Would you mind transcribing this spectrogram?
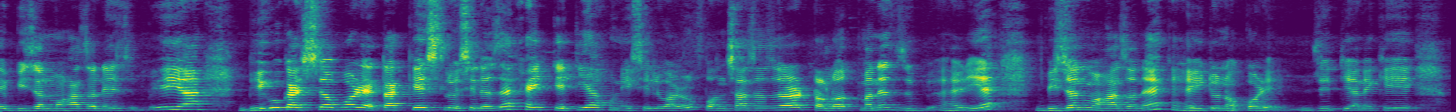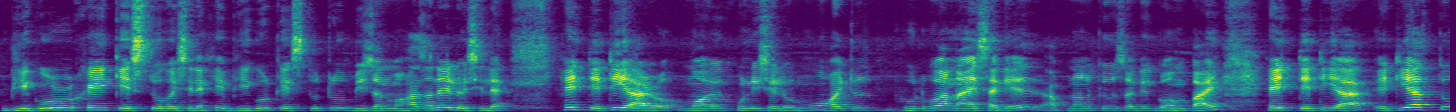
এই বিজন মহাজনে এইয়া ভিগু কাশ্যপৰ এটা কেছ লৈছিলে যে, সেই তেতিয়া শুনিছিলোঁ আৰু পঞ্চাছ হাজাৰৰ তলত মানে হেৰিয়ে বিজন মহাজনে হেৰিটো নকৰে। যেতিয়া নেকি ভিগুৰ সেই কেছটো হৈছিলে, সেই ভিগুৰ কেছটোতো বিজন মহাজনেই লৈছিলে, সেই তেতিয়া আৰু মই শুনিছিলোঁ, মোৰ হয়তো ভুল হোৱা নাই চাগে, আপোনালোকেও চাগে গম পায়, সেই তেতিয়া, এতিয়াতো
